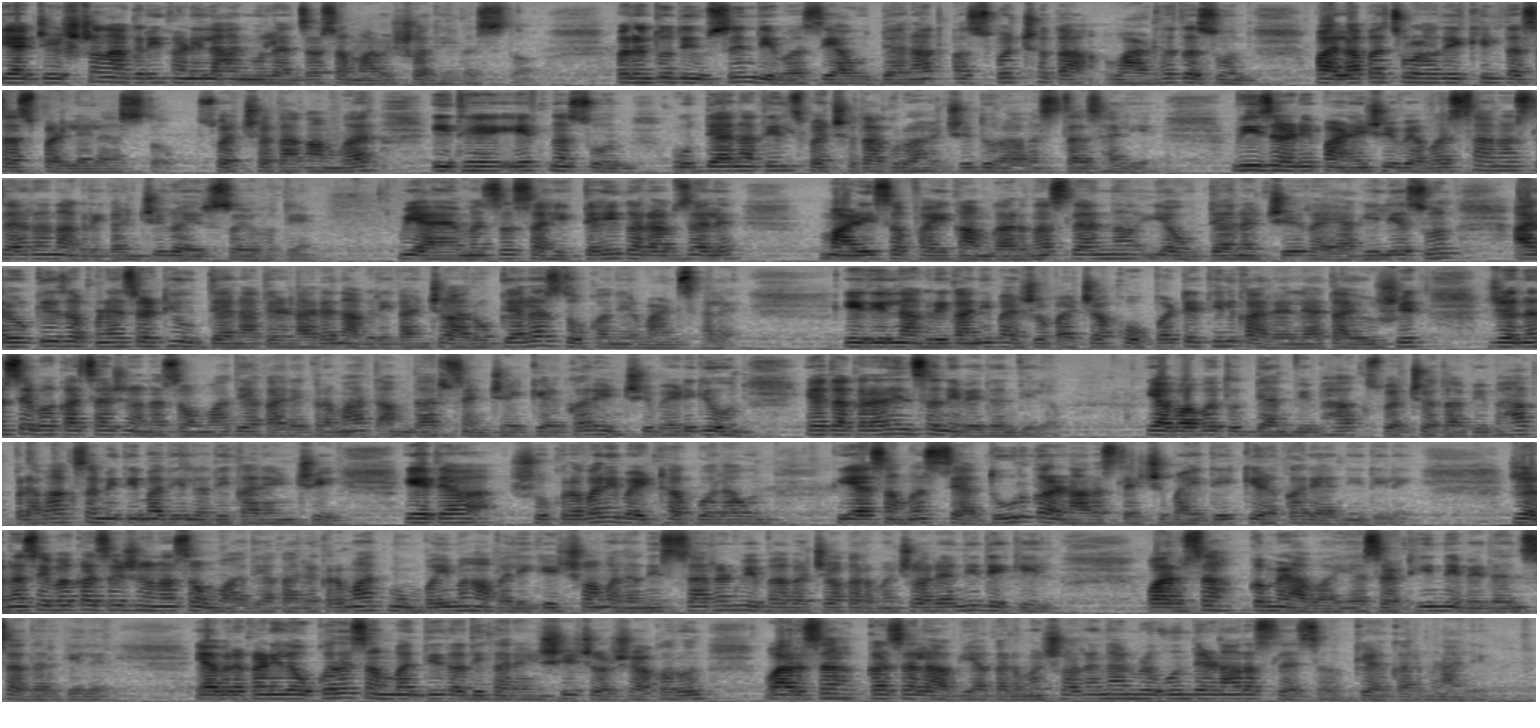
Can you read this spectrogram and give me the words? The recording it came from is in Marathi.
यात ज्येष्ठ नागरिक आणि लहान मुलांचा समावेश अधिक असतो. परंतु दिवसेंदिवस या उद्यानात अस्वच्छता वाढत असून पालापाचोळा देखील तसाच पडलेला असतो. स्वच्छता कामगार इथे येत नसून उद्यानातील स्वच्छतागृहाची दुरावस्था झाली आहे वीज आणि पाण्याची व्यवस्था नसल्यानं नागरिकांची गैरसोय होते. व्यायामाचं साहित्यही खराब झालंय. माळी सफाई कामगार नसल्यानं या उद्यानाची रया गेली असून आरोग्य जपण्यासाठी उद्यानात येणाऱ्या नागरिकांच्या आरोग्यालाच धोका निर्माण झालाय. येथील नागरिकांनी भाजपाच्या खोपट येथील कार्यालयात आयोजित जनसेवकाचा जनसंवाद या कार्यक्रमात आमदार संजय केळकर यांची भेट घेऊन या तक्रारींचं निवेदन दिलं. याबाबत उद्यान विभाग स्वच्छता विभाग प्रभाग समितीमधील अधिकाऱ्यांची येत्या शुक्रवारी बैठक बोलावून या समस्या दूर करणार असल्याची माहिती केळकर यांनी दिली. जनसेवकाचा जनसंवाद या कार्यक्रमात मुंबई महापालिकेच्या मलनिस्सारण विभागाच्या कर्मचाऱ्यांनी देखील वारसा हक्क मिळावा यासाठी निवेदन सादर केले. या प्रकरणी लवकरच संबंधित अधिकाऱ्यांशी चर्चा करून वारसा हक्काचा लाभ या कर्मचाऱ्यांना मिळवून देणार असल्याचं केळकर म्हणाले.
